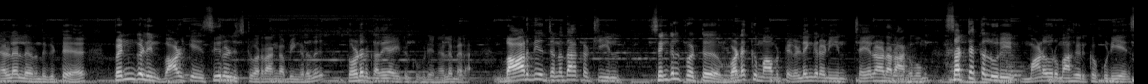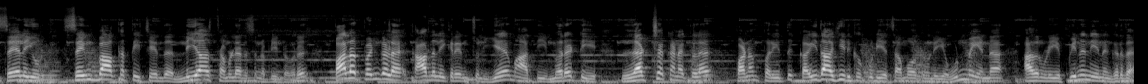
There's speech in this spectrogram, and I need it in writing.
நிழலில் இருந்துக்கிட்டு பெண்களின் வாழ்க்கையை சீரழிச்சிட்டு வர்றாங்க அப்படிங்கிறது தொடர் கதையாயிட்டு இருக்கக்கூடிய நிலைமையில். பாரதிய ஜனதா கட்சியில் செங்கல்பட்டு வடக்கு மாவட்ட இளைஞரணியின் செயலாளராகவும் சட்டக்கல்லூரி மாணவருமாக இருக்கக்கூடிய சேலையூர் செம்பாக்கத்தைச் சேர்ந்த லியாஸ் தமிழரசன் அப்படின்றவர் பல பெண்களை காதலிக்கிறேன்னு சொல்லி ஏமாத்தி மிரட்டி லட்சக்கணக்கில் பணம் பறித்து கைதாகி இருக்கக்கூடிய சம்பவத்தினுடைய உண்மை என்ன அதனுடைய பின்னணி என்னங்கிறத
